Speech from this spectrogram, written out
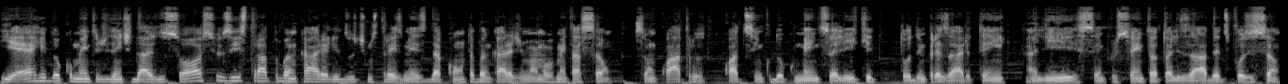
IR, documento de identidade dos sócios e extrato bancário ali dos últimos três meses da conta bancária de uma movimentação. São quatro, quatro cinco documentos ali que todo empresário tem ali 100% atualizado à disposição.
